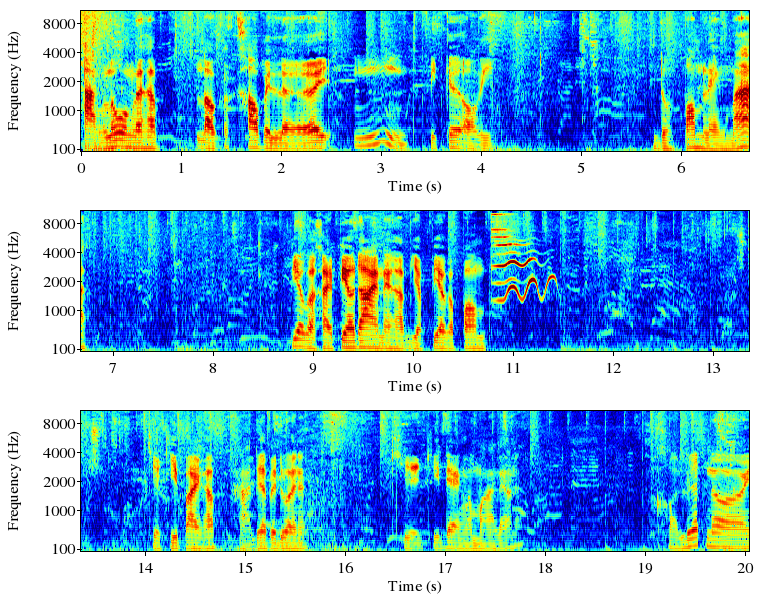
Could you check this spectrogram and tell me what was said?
ทางโล่งแล้วครับ เราก็เข้าไปเลย อืมฟิกเกอร์ออกอีก โดนป้อมแรงมาก เปรี้ยวกับใครเปรี้ยวได้นะครับ อย่าเปรี้ยวกับป้อมเกียร์คีปไปครับ หาเลือดไปด้วยนะเคคีแดงเรามาแล้วนะ ขอเลือดหน่อย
